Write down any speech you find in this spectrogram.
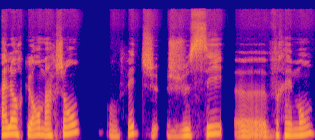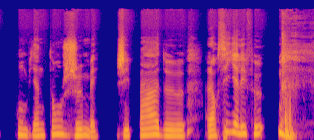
Alors qu'en marchant, en fait, je, je sais vraiment combien de temps je mets. J'ai pas de. Alors s'il y a les feux,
